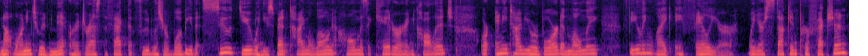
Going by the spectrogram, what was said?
not wanting to admit or address the fact that food was your whoopee that soothed you when you spent time alone at home as a kid or in college, or anytime you were bored and lonely, feeling like a failure when you're stuck in perfection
